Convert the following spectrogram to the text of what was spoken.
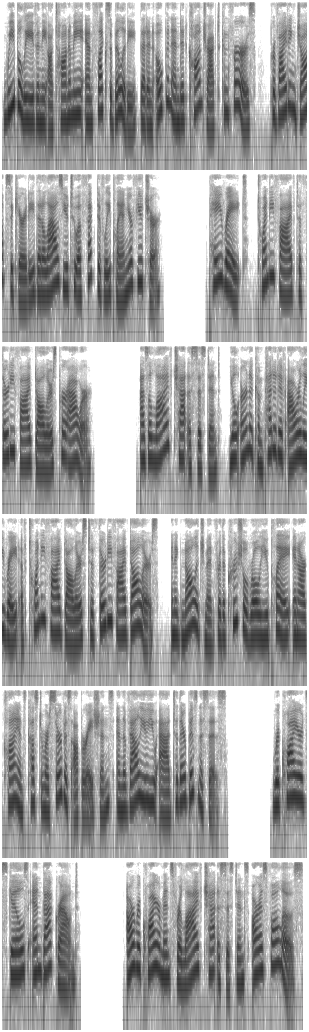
We believe in the autonomy and flexibility that an open ended contract confers, providing job security that allows you to effectively plan your future. Pay rate 25 to $35 per hour. As a live chat assistant, you'll earn a competitive hourly rate of $25 to $35 in acknowledgement for the crucial role you play in our clients' customer service operations and the value you add to their businesses. Required skills and background. Our requirements for live chat assistants are as follows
